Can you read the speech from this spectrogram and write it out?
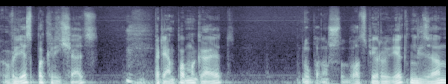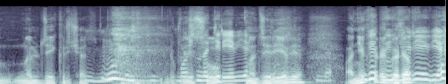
в лес покричать, прям помогает. Ну, потому что 21 век нельзя на людей кричать. В Можно на лесу, деревья. На деревья. Да. А некоторые Бедные говорят, деревья.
